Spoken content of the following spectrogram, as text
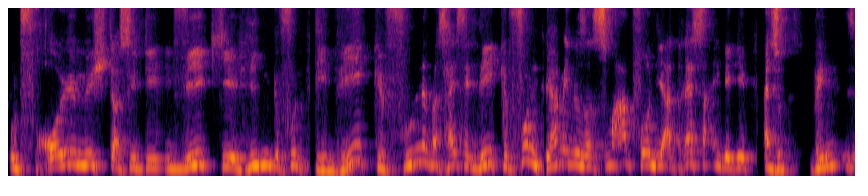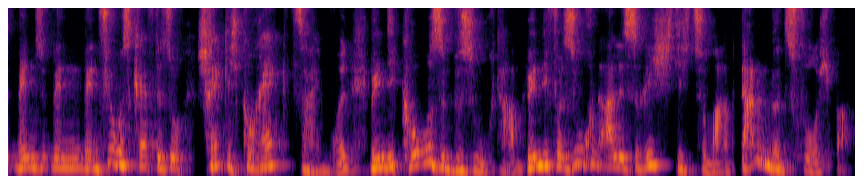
und freue mich, dass Sie den Weg hierhin gefunden Den Weg gefunden? Was heißt den Weg gefunden? Wir haben in unser Smartphone die Adresse eingegeben. Also, wenn, wenn, wenn, wenn Führungskräfte so schrecklich korrekt sein wollen, wenn die Kurse besucht haben, wenn die versuchen, alles richtig zu machen, dann wird's furchtbar.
